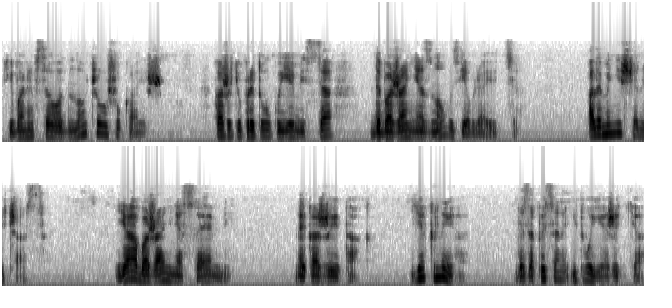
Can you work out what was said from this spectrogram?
Хіба не все одно чого шукаєш? Кажуть, у притулку є місця, де бажання знову з'являються. Але мені ще не час. Я бажання Семмі. Не кажи так. Є книга, де записане і твоє життя.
